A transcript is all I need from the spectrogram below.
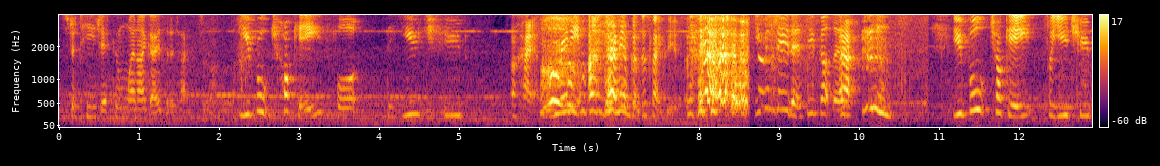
strategic in when I go to the shop. You bought Chocky for the YouTube. Okay, I'm really. I only have got dyslexia. You can do this, you've got this. Uh, you bought Chocky for YouTube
